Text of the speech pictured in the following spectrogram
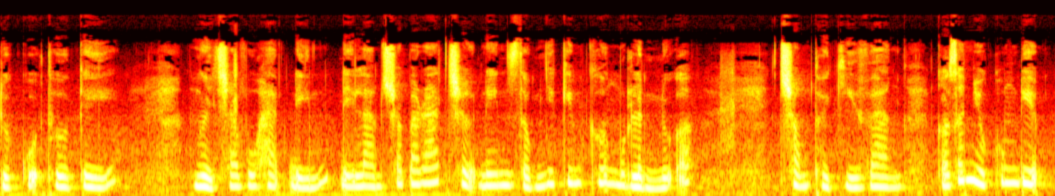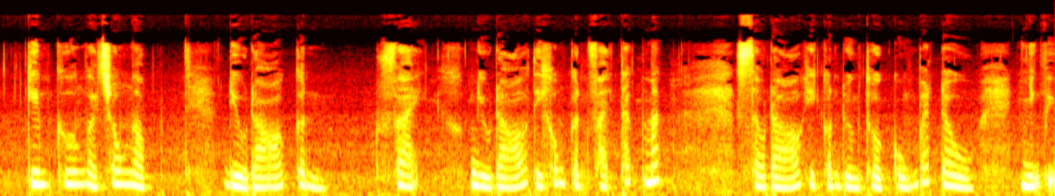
được của thừa kế. Người cha vô hạn đến để làm cho Bharat trở nên giống như kim cương một lần nữa. Trong thời kỳ vàng có rất nhiều cung điện, kim cương và châu ngọc. Điều đó cần phải Điều đó thì không cần phải thắc mắc. Sau đó khi con đường thờ cúng bắt đầu Những vị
